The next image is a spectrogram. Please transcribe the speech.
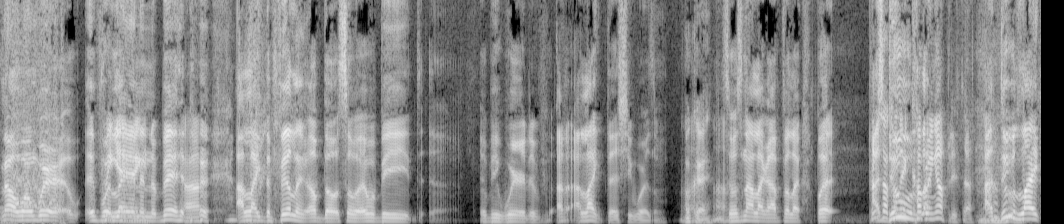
no, when we're if we're laying in the bed, Uh-huh. I like the feeling of those. So it would be uh, it'd be weird if I, I like that she wears them. Okej. Uh-huh. So it's not like I feel like, but Plus I do covering li- up lite. I do like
